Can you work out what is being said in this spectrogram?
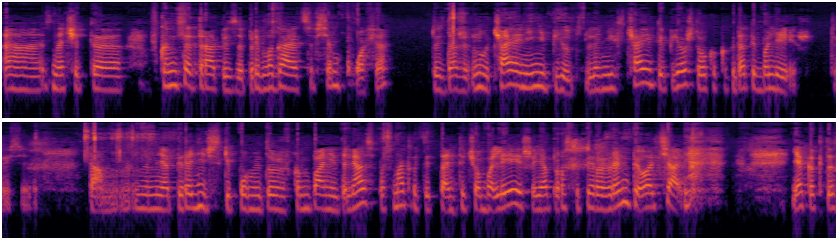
А, значит, э, в конце трапезы предлагается всем кофе, то есть даже, ну, чай они не пьют. Для них чай ты пьешь только когда ты болеешь. То есть э, там на меня периодически, помню, тоже в компании итальянцев посмотрят, и, Тань, ты что, болеешь? А я просто первое время пила чай. Я как-то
